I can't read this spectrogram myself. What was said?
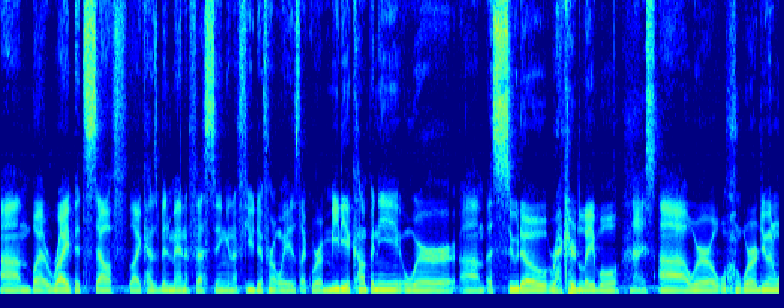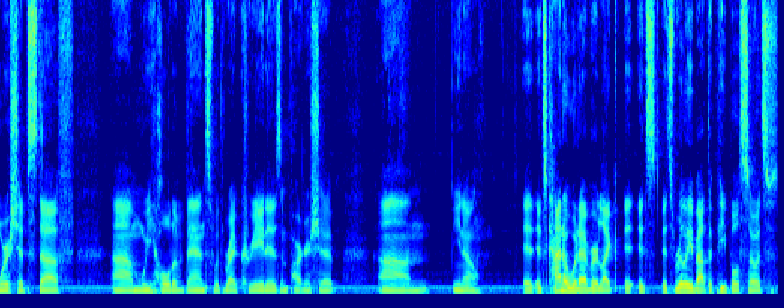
Um, but Ripe itself, like, has been manifesting in a few different ways. Like, we're a media company, we're um, a pseudo record label, Nice. uh, we're we're doing worship stuff. Um, we hold events with Ripe Creatives in partnership. Um, you know, it, it's kind of whatever. Like it, it's it's really about the people. So it's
